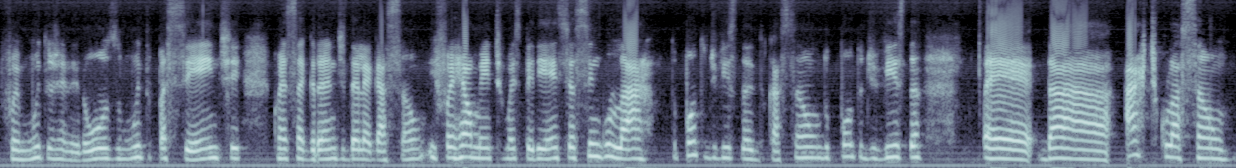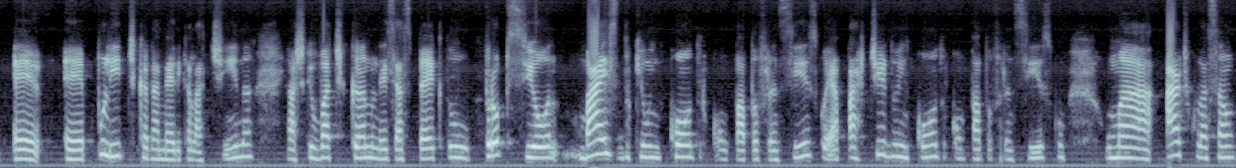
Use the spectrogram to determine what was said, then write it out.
foi muito generoso, muito paciente com essa grande delegação e foi realmente uma experiência singular do ponto de vista da educação, do ponto de vista é, da articulação é, é, política na América Latina. Acho que o Vaticano, nesse aspecto, propiciou mais do que um encontro com o Papa Francisco, é a partir do encontro com o Papa Francisco, uma articulação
